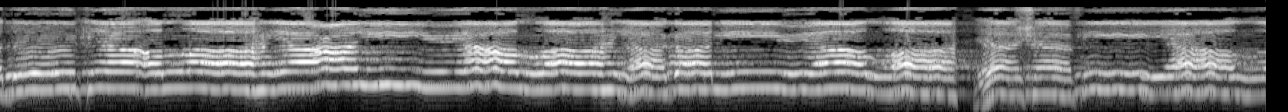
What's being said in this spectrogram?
يدك يا الله يا علي يا الله يا غني يا الله يا شفي يا الله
